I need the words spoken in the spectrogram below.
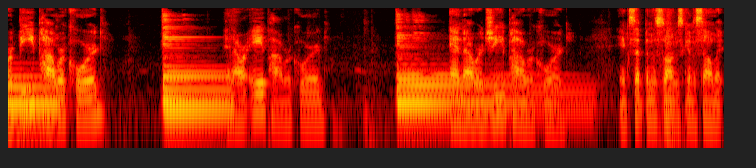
our B mm. power chord and our A power chord and our G power chord. Except in the song, it's going to sound like.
